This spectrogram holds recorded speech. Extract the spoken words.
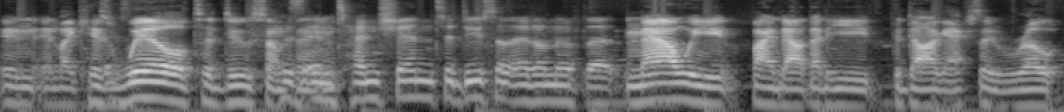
and, and like his will to do something, His intention to do something. I don't know if that now we find out that he, the dog, actually wrote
